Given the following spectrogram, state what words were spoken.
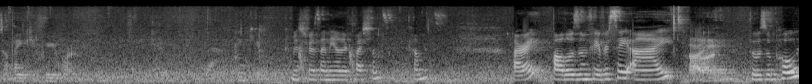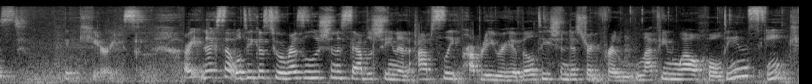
So thank you for your work. Thank you. Commissioners, any other questions, comments? All right, all those in favor say aye. Aye. Those opposed? It carries. All right, next up will take us to a resolution establishing an obsolete property rehabilitation district for Leffingwell Holdings, Inc.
